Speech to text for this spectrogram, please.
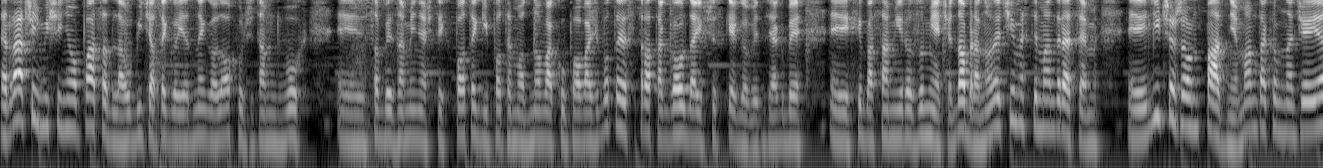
raczej mi się nie opłaca dla ubicia tego jednego lochu, czy tam dwóch sobie zamieniać tych potek i potem od nowa kupować, bo to jest strata golda i wszystkiego, więc jakby chyba sami rozumiecie. Dobra, no lecimy z tym adresem. Liczę, że on padnie, mam taką nadzieję,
